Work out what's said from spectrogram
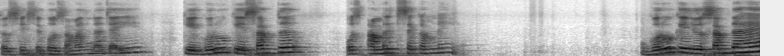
तो शिष्य को समझना चाहिए कि गुरु के शब्द उस अमृत से कम नहीं। गुरु के जो शब्द है,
